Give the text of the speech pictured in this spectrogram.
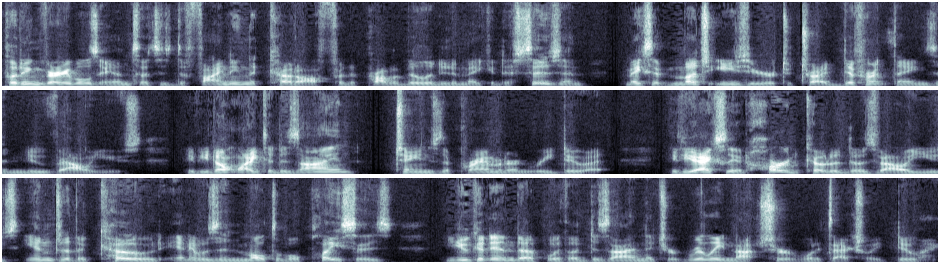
putting variables in, such as defining the cutoff for the probability to make a decision, makes it much easier to try different things and new values. If you don't like the design, change the parameter and redo it. If you actually had hard-coded those values into the code and it was in multiple places, you could end up with a design that you're really not sure what it's actually doing.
